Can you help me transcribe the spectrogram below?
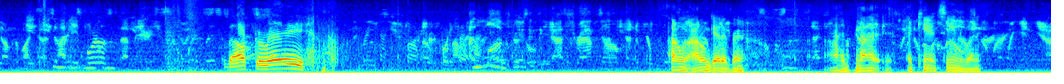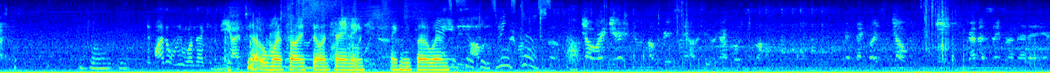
gum to my guys. I hate Mortals that marriage. Valkyrie. I love using the gas traps at the end of your I don't I don't get it, bro. I have not. I can't see anybody. I that can Umar's probably still in training, making me fun of win. seconds, rings close. Yo, right here. Upgrade now. Yo, grab that sniper on that air.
